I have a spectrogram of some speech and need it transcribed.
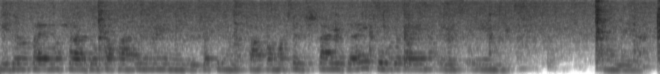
Hindi daw tayo masyadong kakain ngayon. Kasi magpapamassage tayo guys. Sobra tayo ng SM. Mamaya.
